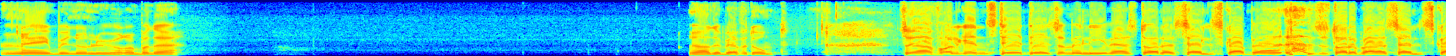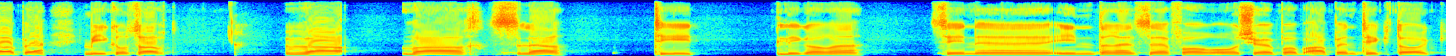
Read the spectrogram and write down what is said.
Jeg begynner å lure på det. Ja, det blir for dumt. Så ja, folkens, det er det som er livet. Står det selskapet Så står det bare selskapet Microsoft va varsler tidligere sin eh, interesse for å kjøpe opp appen TikTok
